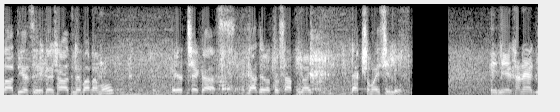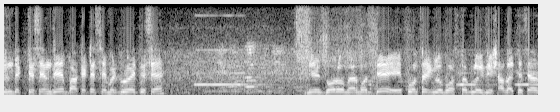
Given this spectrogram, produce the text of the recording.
বা দিয়েছে এটা সারাদিনে বানামো। এই হচ্ছে কাজ। কাজের অত চাপ নাই। এক সময় ছিল। এই যে এখানে একদিন দেখতেছেন যে বাকেটে সিমেন্ট উড়াইতেছে যে গরমের মধ্যে এই পঞ্চাশ কিলো বস্তাগুলো এই যে সাজাইতেছে আর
